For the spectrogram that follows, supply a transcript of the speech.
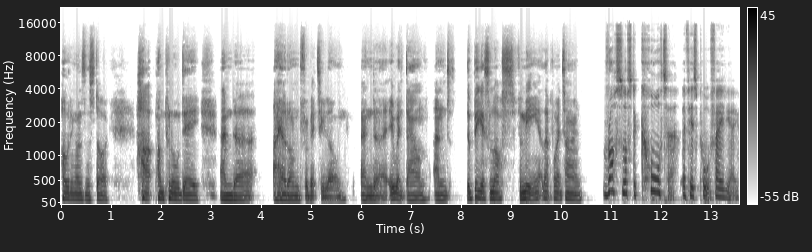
holding onto the stock, heart pumping all day, and uh, I held on for a bit too long, and uh, it went down. And the biggest loss for me at that point in time, Ross lost a quarter of his portfolio,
